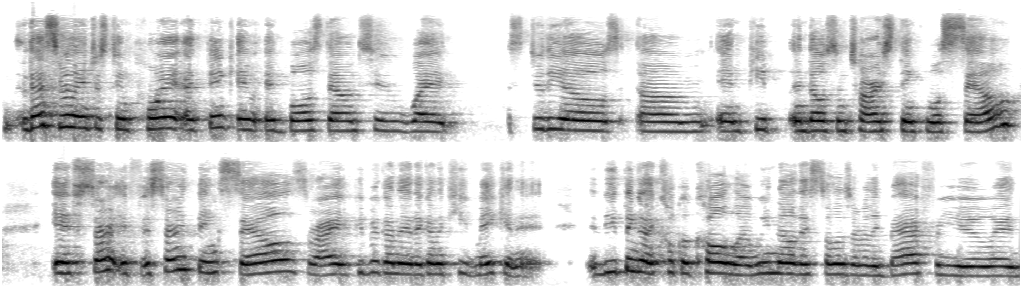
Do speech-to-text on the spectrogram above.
That's a really interesting point. I think it, it boils down to what studios um, and people and those in charge think will sell. If certain if certain things sells, right, people are gonna they're gonna keep making it. If you think like Coca Cola, we know that sodas are really bad for you, and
